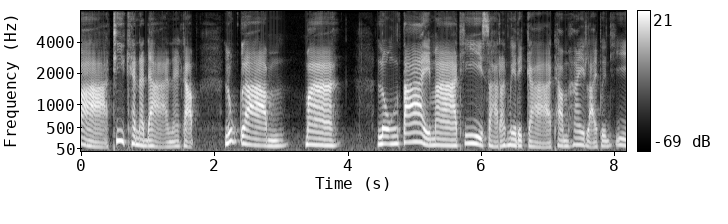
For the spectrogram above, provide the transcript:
ป่าที่แคนาดานะครับ ลุกลามมา ลงใต้มาที่สหรัฐอเมริกาทำให้หลายพื้นที่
